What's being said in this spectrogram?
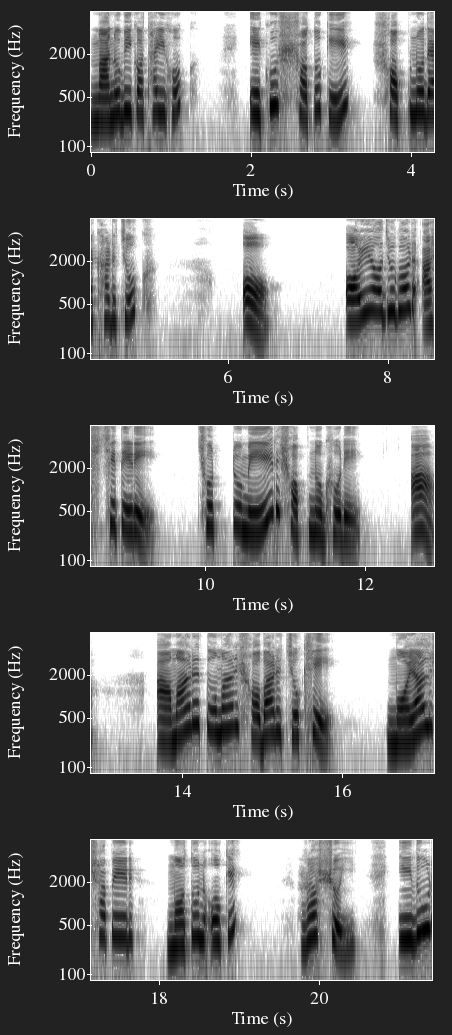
মানবিকতাই হোক, একুশ শতকে স্বপ্ন দেখার চোখ। অ, অয়ে অজগর আসছে তেড়ে, ছোট্ট মেয়ের স্বপ্ন ঘোরে। আ, আমার তোমার সবার চোখে, ময়াল সাপের মতন ওকে? রস্যই ইঁদুর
